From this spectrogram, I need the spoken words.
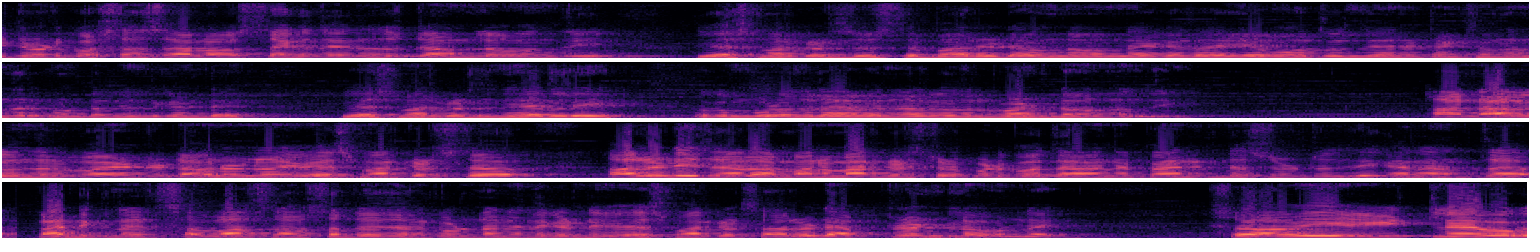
ఇటువంటి క్వశ్చన్స్ చాలా వస్తాయి కదా. ఈరోజు డౌన్లో ఉంది. యుఎస్ మార్కెట్స్ చూస్తే భారీ డౌన్లో ఉన్నాయి కదా. ఏమవుతుంది అనే టెన్షన్ అందరికీ ఉంటుంది. ఎందుకంటే యూఎస్ మార్కెట్స్ నియర్లీ ఒక మూడు వందల యాభై నాలుగు వందల పాయింట్ డౌన్ ఉంది. ఆ నాలుగు వందల పాయింట్ డౌన్ ఉన్న యూఎస్ మార్కెట్స్తో ఆల్రెడీ చాలా మన మార్కెట్స్ కూడా పడిపోతామనే ప్యానిక్నెస్ ఉంటుంది. కానీ అంత ప్యానిక్నెస్ అవ్వాల్సిన అవసరం లేదు అనుకుంటాను ఎందుకంటే యుఎస్ మార్కెట్స్ ఆల్రెడీ అప్ ట్రెండ్లో ఉన్నాయి. సో అవి ఇట్లే ఒక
